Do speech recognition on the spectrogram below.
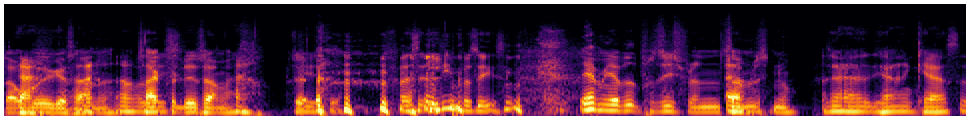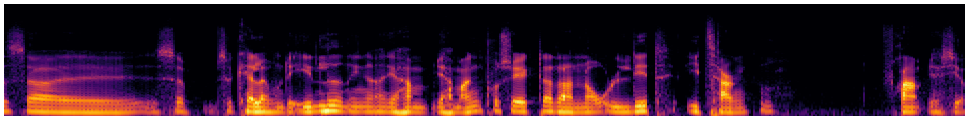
der Ja. ikke er Ja, samlet. ja, tak for det, Thomas. Præcis. lige præcis. Jamen, jeg ved præcis, hvordan den Ja. samles nu. Så jeg, jeg har en kæreste, så, øh, så, så kalder hun det indledninger. Jeg har, jeg har mange projekter, der når lidt i tanken frem. Jeg siger,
